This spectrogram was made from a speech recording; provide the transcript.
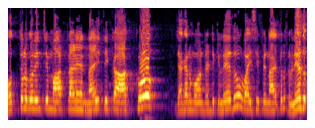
పొత్తుల గురించి మాట్లాడే నైతిక హక్కు జగన్మోహన్ రెడ్డికి లేదు వైసీపీ నాయకులకు లేదు.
